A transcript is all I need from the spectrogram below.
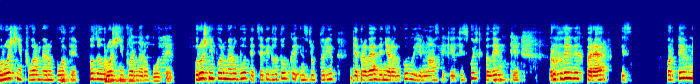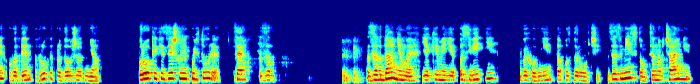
урочні форми роботи, позаурочні форми роботи. Урочні форми роботи це підготовка інструкторів для проведення ранкової гімнастики, фізкульт-хвилинки, рухливих перерв і спортивних годин групи продовжого дня. Уроки фізичної культури це зав- завданнями, якими є освітні, виховні та оздоровчі. За змістом це навчальні,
